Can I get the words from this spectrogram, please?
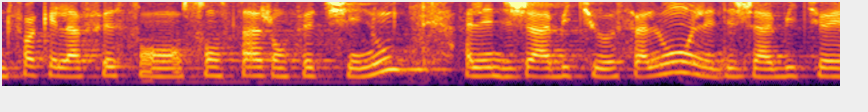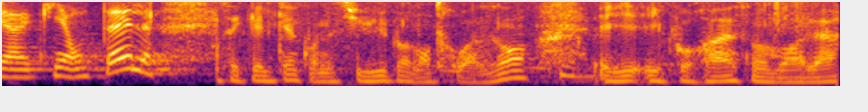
Une fois qu'elle a fait son, stage en fait chez nous, elle est déjà habituée au salon, elle est déjà habituée à la clientèle. C'est quelqu'un qu'on a suivi pendant trois ans et il pourra à ce moment-là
